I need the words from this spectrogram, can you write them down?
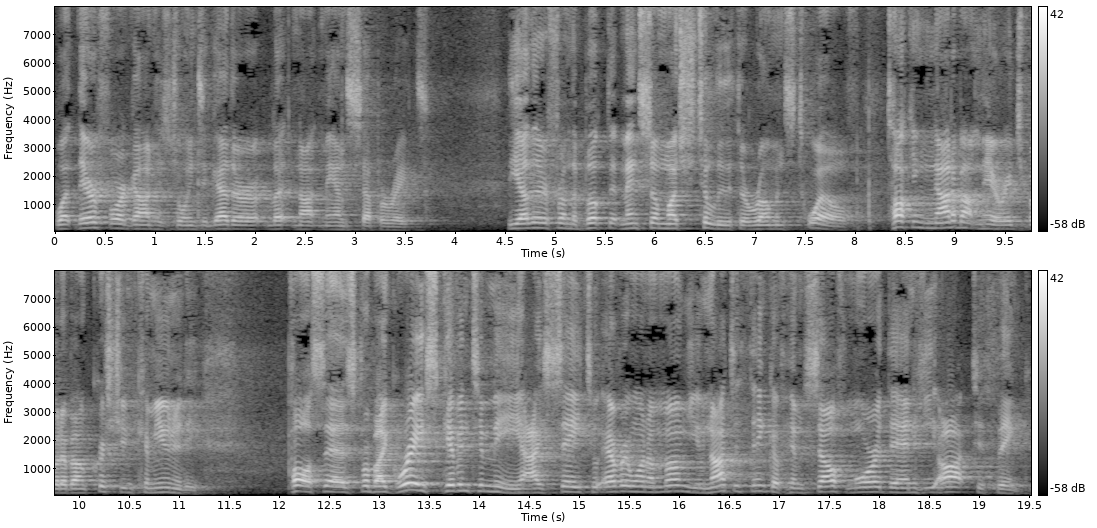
What therefore God has joined together, let not man separate. The other from the book that meant so much to Luther, Romans 12, talking not about marriage, but about Christian community. Paul says, For by grace given to me, I say to everyone among you not to think of himself more than he ought to think,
